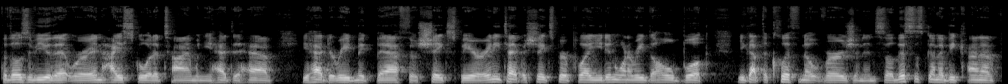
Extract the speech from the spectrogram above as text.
for those of you that were in high school at a time when you had to have you had to read Macbeth or Shakespeare or any type of Shakespeare play, you didn't want to read the whole book. You got the Cliff Note version, and so this is going to be kind of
